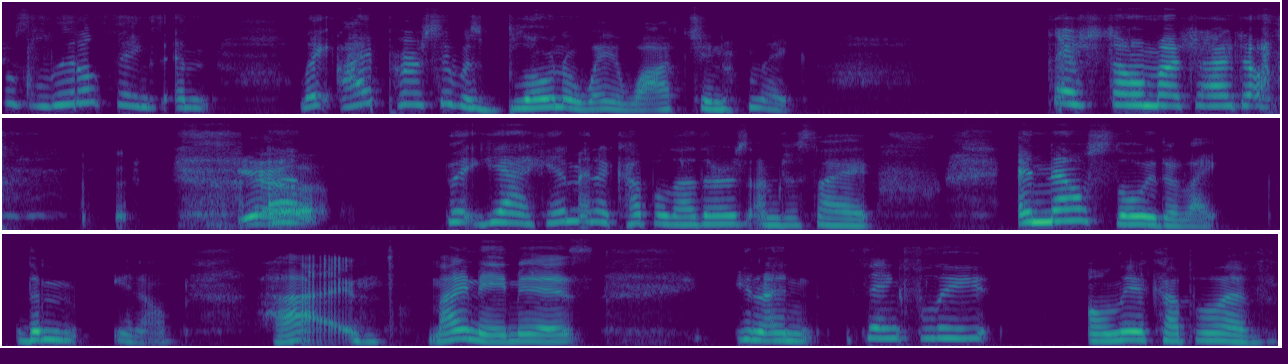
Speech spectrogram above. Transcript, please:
those little things, and like I personally was blown away watching. I'm like, there's so much I don't. Yeah. Uh, but yeah, him and a couple others, I'm just like, and now slowly they're like, the you know, hi, my name is, you know, and thankfully, only a couple of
